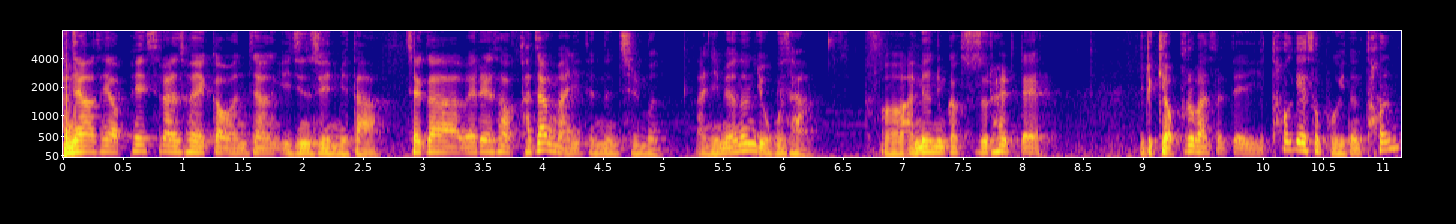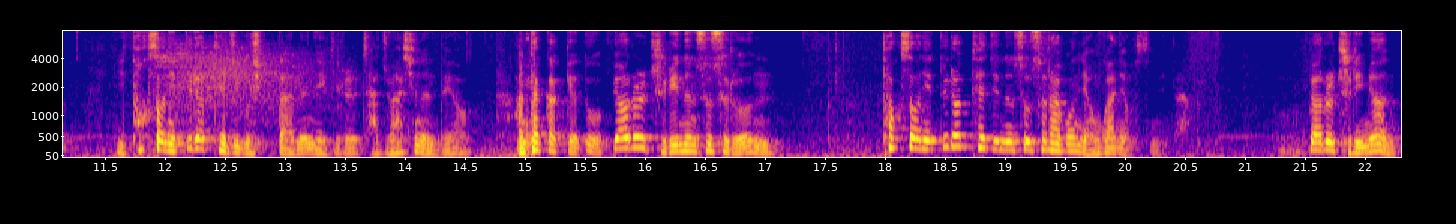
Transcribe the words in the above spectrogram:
안녕하세요. 페이스란 성형외과 원장 이진수입니다. 제가 외래에서 가장 많이 듣는 질문 아니면은 요구사항 어, 안면윤곽 수술을 할때 이렇게 옆으로 봤을 때 이 턱에서 보이는 턴, 이 턱선이 뚜렷해지고 싶다는 얘기를 자주 하시는데요. 안타깝게도 뼈를 줄이는 수술은 턱선이 뚜렷해지는 수술하고는 연관이 없습니다. 어, 뼈를 줄이면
